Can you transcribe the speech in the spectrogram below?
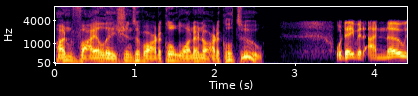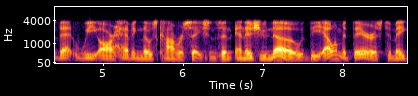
on violations of Article 1 and Article 2? Well, David, I know that we are having those conversations, and, and as you know, the element there is to make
